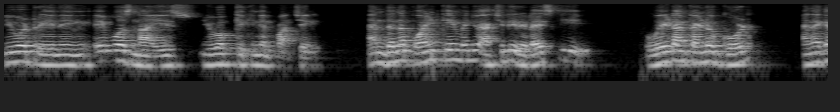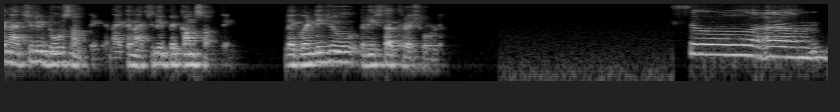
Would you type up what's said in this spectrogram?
you were training, it was nice, you were kicking and punching. And then a point came when you actually realized, ki, wait, I'm kind of good and I can actually do something and I can actually become something? Like when did you reach that threshold? So um,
